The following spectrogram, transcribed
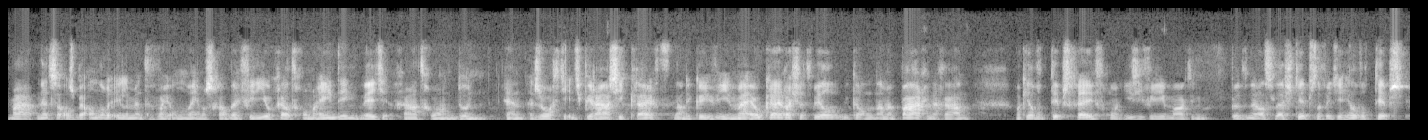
Maar net zoals bij andere elementen van je ondernemerschap, bij video geldt gewoon maar één ding, weet je, ga het gewoon doen. En, zorg dat je inspiratie krijgt. Nou, die kun je via mij ook krijgen als je het wil. Je kan naar mijn pagina gaan, waar ik heel veel tips geef. Gewoon easyvideomarketing.nl slash tips. Daar vind je heel veel tips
